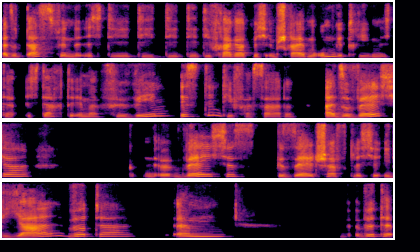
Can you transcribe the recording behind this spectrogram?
also das finde ich, die, die, die, die, die Frage hat mich im Schreiben umgetrieben. Ich, ich dachte immer, für wen ist denn die Fassade? Also welcher, äh, welches gesellschaftliche Ideal wird da, ähm, wird da,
